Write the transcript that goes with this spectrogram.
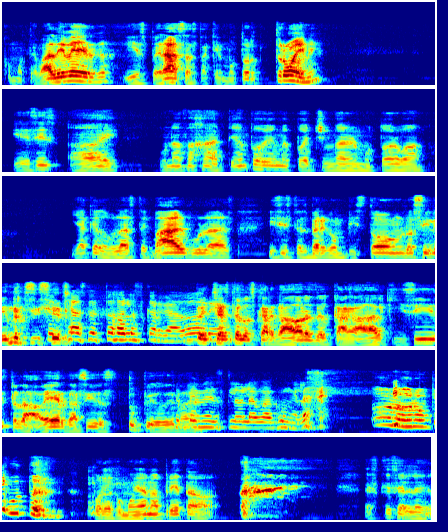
Como te vale verga y esperas hasta que el motor truene y decís, ay, una faja de tiempo bien me puede chingar el motor, va. Ya que doblaste válvulas, hiciste verga un pistón, los cilindros Te hicieron... echaste todos los cargadores. Te echaste los cargadores del cagadal que hiciste, la verga, así de estúpido. De Se una te vez. mezcló el agua con el aceite. ¡Oh, la gran puta! Porque como ya no aprieta, es que se le,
